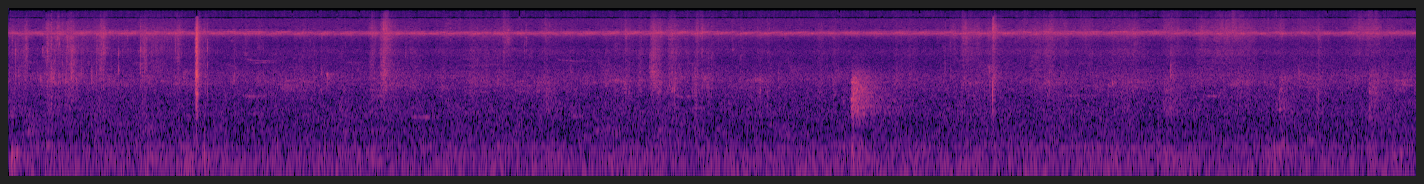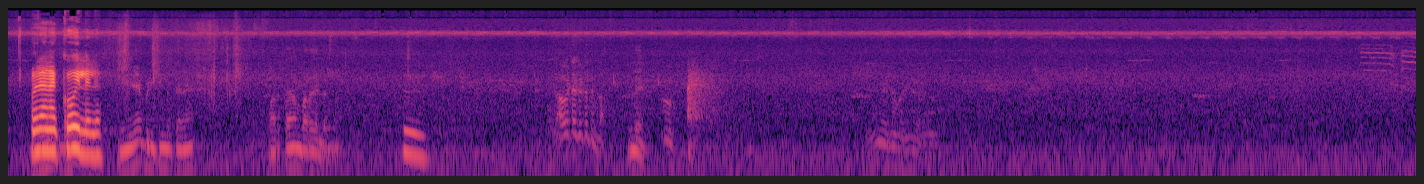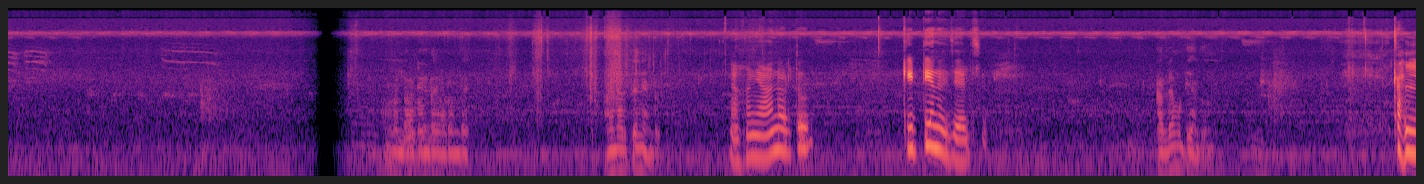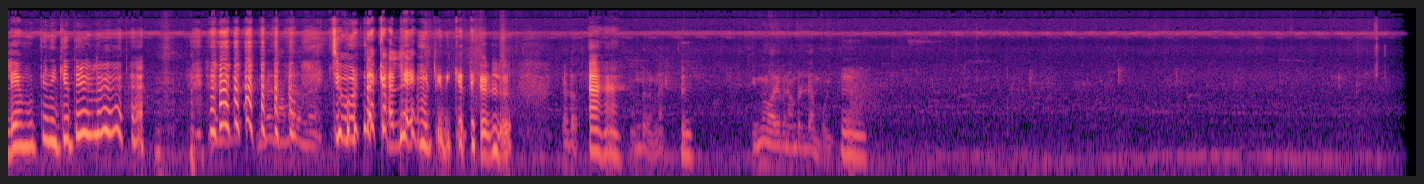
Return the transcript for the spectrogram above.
ഒരനക്കവും ഇല്ലല്ലോ മീനെ പിടിക്കുമ്പോഴത്തേന് വർത്താനം പറയല്ലെന്ന് ഉം. അവിടെ കിട്ടത്തില്ല അല്ലേ അവിടുണ്ട്, അവിടുണ്ട്, അവിടുണ്ട്. അതിന്റെ അടുത്ത് തന്നെ ഇല്ലല്ലോ ഞാൻ ഓർത്തു കിട്ടിയെന്ന് വിചാരിച്ചു. കല്ലമുട്ടിയാന്ന് തോന്നുന്നു. കല്ലേ മുട്ടി നിക്കത്തേ ഉള്ളൂ ചൂണ്ട കല്ലേ മുട്ടി നിക്കത്തേ ഉള്ളൂ കേട്ടോ നമ്പർ തന്നെ. സിമ്മ് മാറിയപ്പോൾ നമ്പർ എല്ലാം പോയി.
